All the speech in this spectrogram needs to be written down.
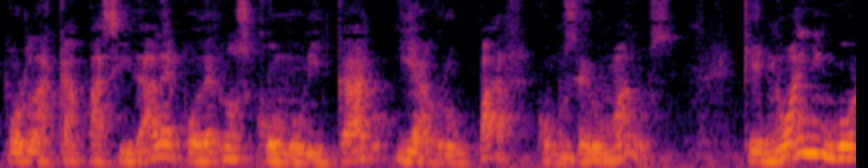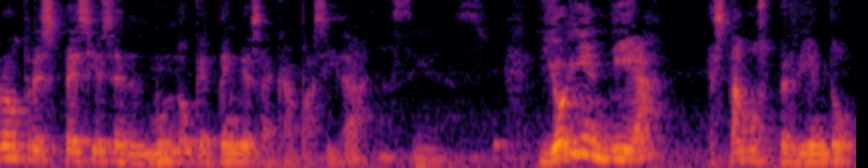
por la capacidad de podernos comunicar y agrupar como seres humanos, que no hay ninguna otra especie en el mundo que tenga esa capacidad. Así es. Y hoy en día estamos perdiendo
